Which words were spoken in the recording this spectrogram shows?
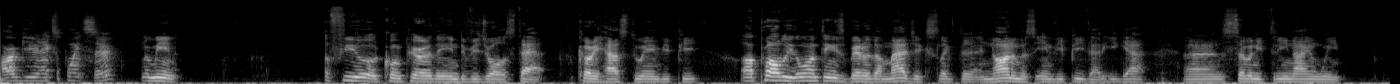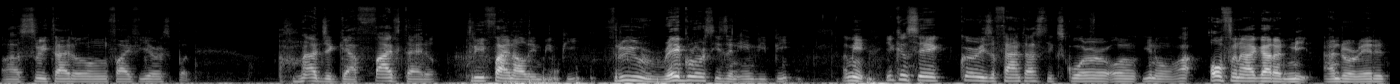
argue your next point, sir. I mean, if you compare the individual stat, Curry has two MVP. Uh, probably the one thing is better than Magic's, like the anonymous MVP that he got, and 73-9 win, uh, three title in five years. But Magic got five title, three final MVP, three regular season MVP. I mean, you can say Curry is a fantastic scorer, or you know, often I gotta admit underrated.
